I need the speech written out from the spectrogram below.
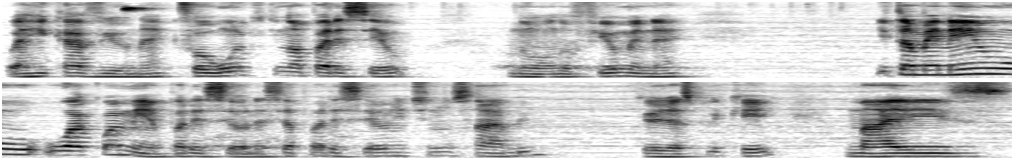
O Henry Cavill, né? Que foi o único que não apareceu no, no filme, né? E também nem o, o Aquaman apareceu, né? Se apareceu a gente não sabe, que eu já expliquei. Mas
